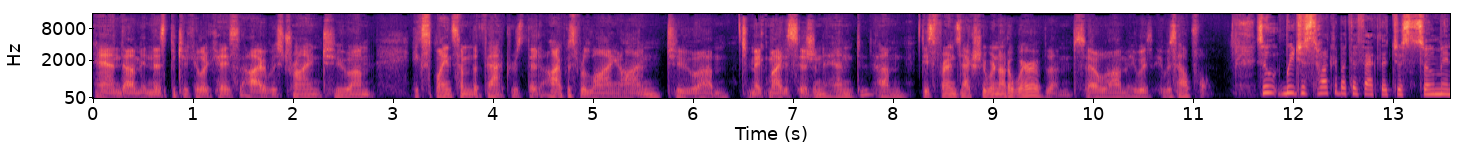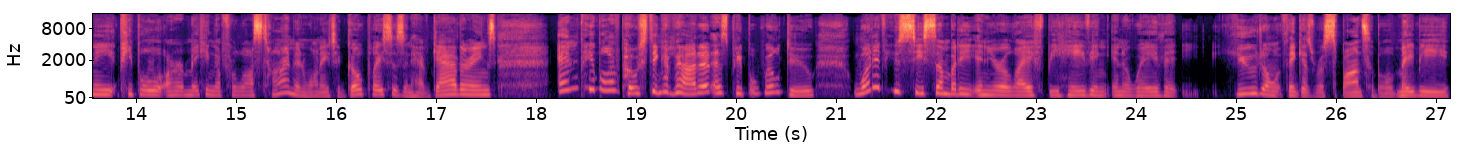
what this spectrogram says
And um, in this particular case, I was trying to um, explain some of the factors that I was relying on to um, to make my decision, and um, these friends actually were not aware of them, so um, it was it was helpful. So we just talked about the fact that just so many people are making up for lost time and wanting to go places and have gatherings, and people are posting about it as people will do. What if you see somebody in your life behaving in a way that you don't think is responsible? Maybe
